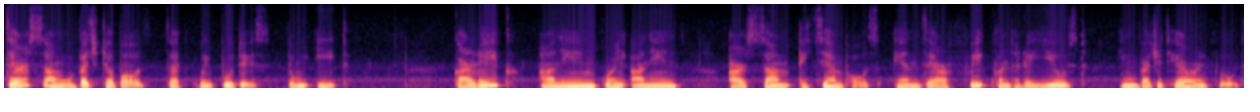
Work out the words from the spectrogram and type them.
there are some vegetables that we Buddhists don't eat. Garlic, onion, green onions are some examples and they are frequently used in vegetarian food.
